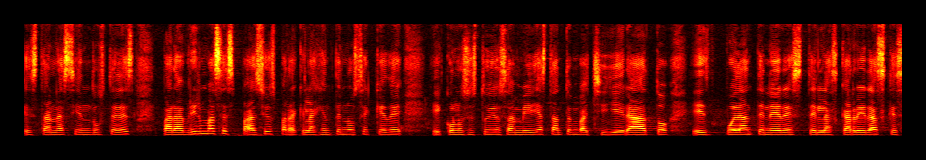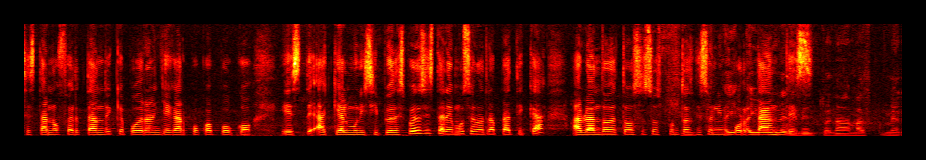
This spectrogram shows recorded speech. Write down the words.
están haciendo ustedes para abrir más espacios, para que la gente no se quede eh, con los estudios a medias, tanto en bachillerato, eh, puedan tener este, las carreras que se están ofertando y que podrán llegar poco a poco este, aquí al municipio. Después estaremos en otra plática hablando de todos esos puntos que son importantes. Hay un elemento nada más, me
